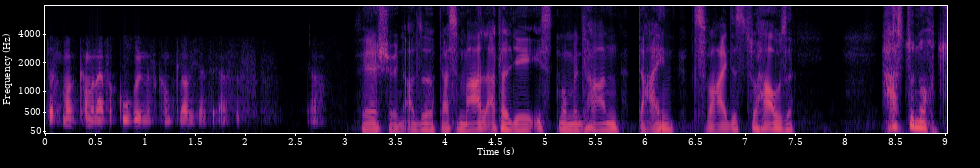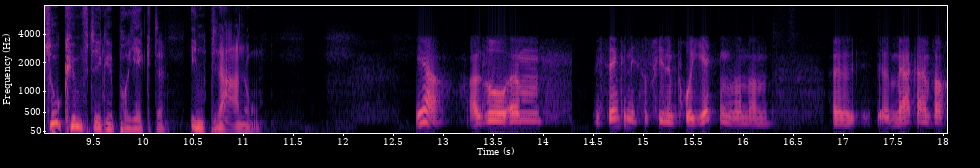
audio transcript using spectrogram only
Das kann man einfach googeln, das kommt, glaube ich, als erstes. Ja. Sehr schön. Also das Malatelier ist momentan dein zweites Zuhause. Hast du noch zukünftige Projekte in Planung? Ja, also ähm, ich denke nicht so viel in Projekten, sondern äh, merke einfach,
